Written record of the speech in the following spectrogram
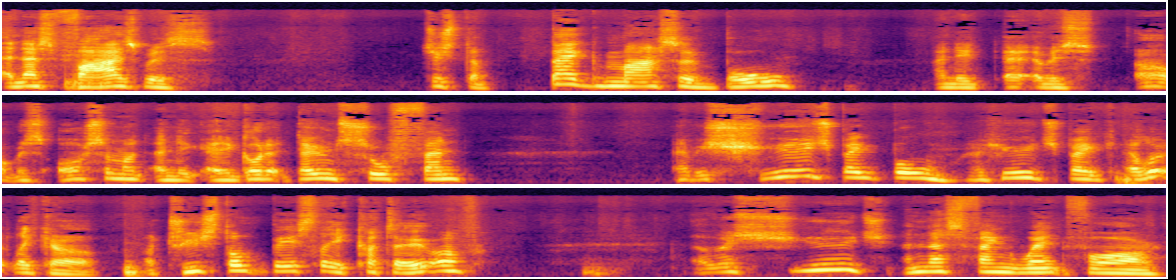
And this vase was just a big massive bowl. And it, it was oh it was awesome. And he got it down so thin. It was huge big bowl. A huge big it looked like a, a tree stump basically cut it out of. It was huge. And this thing went for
